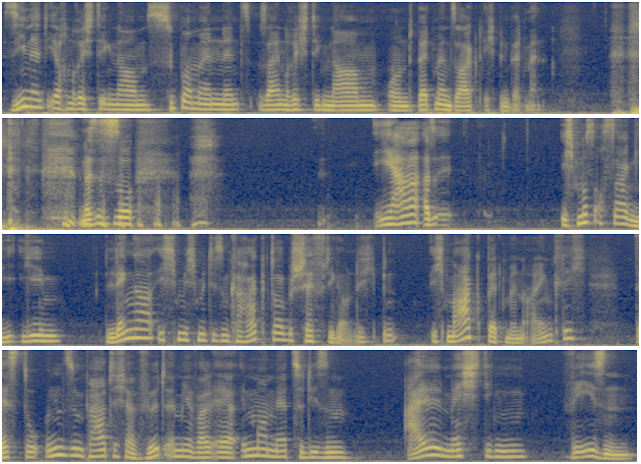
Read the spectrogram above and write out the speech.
sie nennt ihren richtigen Namen, Superman nennt seinen richtigen Namen und Batman sagt, ich bin Batman. und das ist so. Ja, also ich muss auch sagen, je länger ich mich mit diesem Charakter beschäftige, und ich bin, ich mag Batman eigentlich, desto unsympathischer wird er mir, weil er immer mehr zu diesem allmächtigen Wesen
